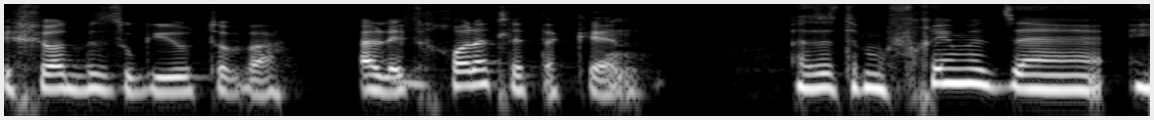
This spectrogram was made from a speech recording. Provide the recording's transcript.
לחיות בזוגיות טובה, על היכולת לתקן. אז אתם הופכים את זה אה,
